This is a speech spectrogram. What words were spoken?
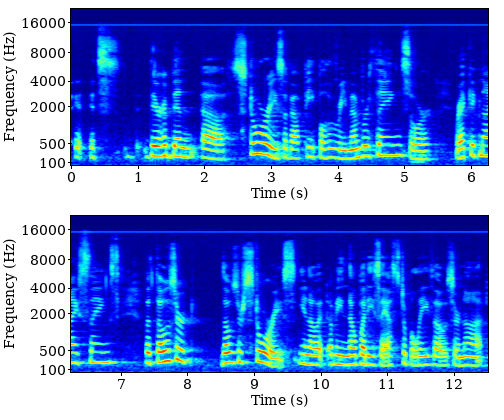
it, it's. There have been uh, stories about people who remember things or recognize things, but those are those are stories. You know, it, I mean, nobody's asked to believe those or not.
